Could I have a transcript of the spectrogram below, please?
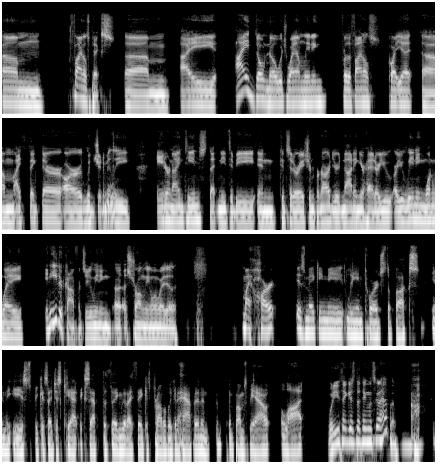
Um, finals picks. Um, I I don't know which way I'm leaning for the finals quite yet. Um, I think there are legitimately eight or nine teams that need to be in consideration. Bernard, you're nodding your head. Are you are you leaning one way in either conference? Are you leaning uh, strongly in one way or the other? My heart is making me lean towards the Bucks in the East because I just can't accept the thing that I think is probably going to happen, and it bums me out a lot. What do you think is the thing that's going to happen?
